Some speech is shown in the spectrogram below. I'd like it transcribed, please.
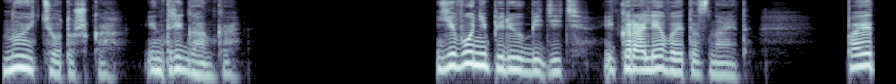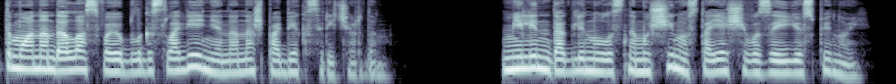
Ну и тетушка, интриганка. Его не переубедить, и королева это знает. Поэтому она дала свое благословение на наш побег с Ричардом. Мелинда оглянулась на мужчину, стоящего за ее спиной.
